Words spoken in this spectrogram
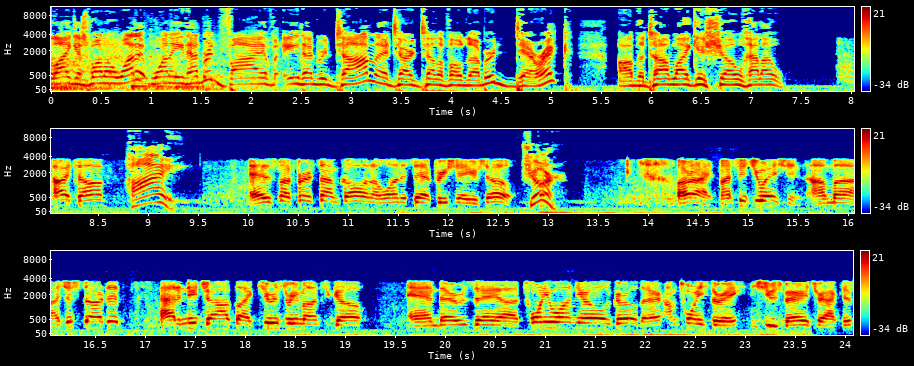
Leykis 101 at 1-800-5800-TOM. That's our telephone number. Derek on the Tom Leykis Show. Hello. Hi, Tom. Hi. Hey, this is my first time calling. I wanted to say I appreciate your show. Sure. All right, my situation. I'm, uh, I just started at a new job like two or three months ago, and there was a 21-year-old girl there. I'm 23, and she was very attractive.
